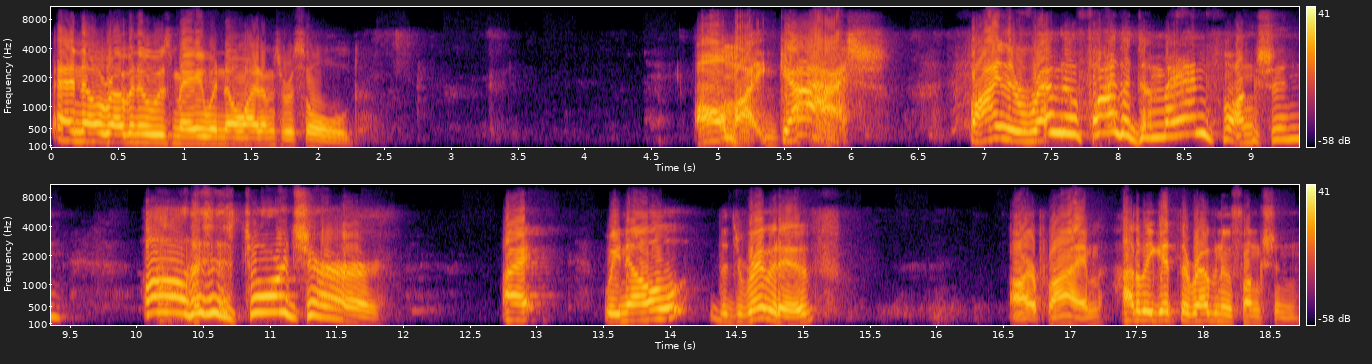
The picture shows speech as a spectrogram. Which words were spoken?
And no revenue was made when no items were sold. Oh my gosh! Find the revenue, find the demand function. Oh, this is torture. All right, we know the derivative, r prime. How do we get the revenue function?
